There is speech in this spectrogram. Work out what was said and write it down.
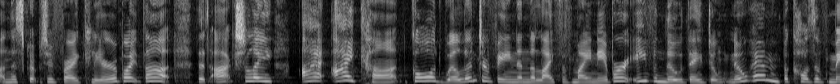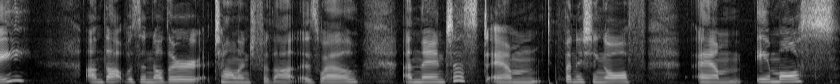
and the scripture is very clear about that that actually I, I can't God will intervene in the life of my neighbor even though they don't know him because of me and that was another challenge for that as well. And then just um, finishing off, um, Amos.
